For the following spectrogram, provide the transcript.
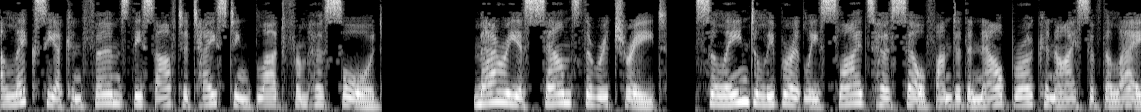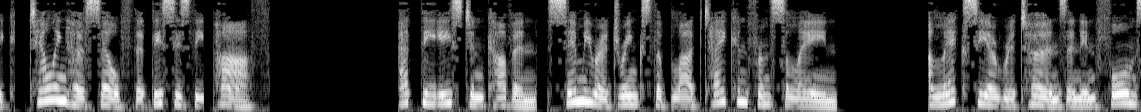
Alexia confirms this after tasting blood from her sword. Marius sounds the retreat. Selene deliberately slides herself under the now broken ice of the lake, telling herself that this is the path. At the Eastern Coven, Semira drinks the blood taken from Selene. Alexia returns and informs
